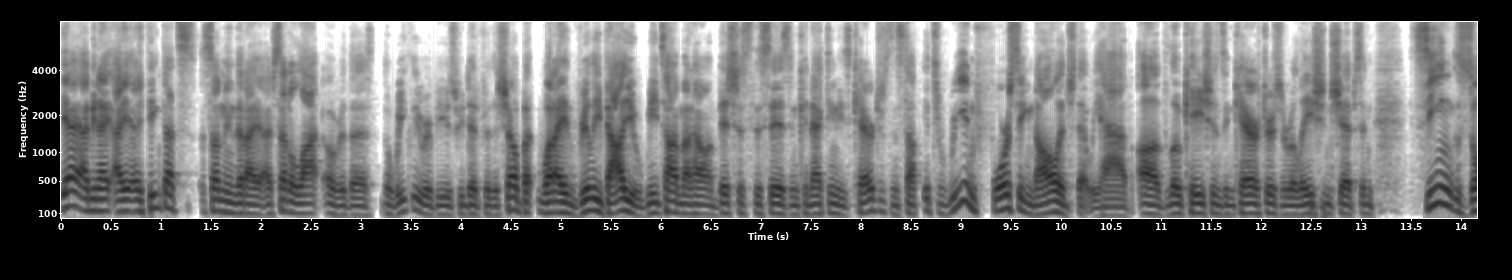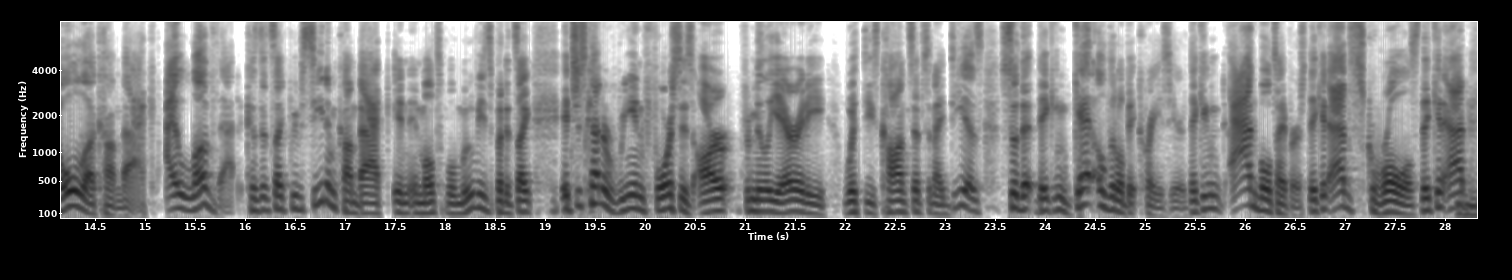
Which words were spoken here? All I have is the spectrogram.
Yeah, I mean, I, I think that's something that I, have said a lot over the the weekly reviews we did for the show. But what I really value, me talking about how ambitious this is and connecting these characters and stuff, it's reinforcing knowledge that we have of locations and characters and mm-hmm. relationships and seeing Zola come back. I love that because it's like we've seen him come back in, in multiple movies, but it's like it just kind of reinforces our familiarity with these concepts and ideas so that they can get a little bit crazier. They can add multiverse, they can add scrolls, they can add mm-hmm.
